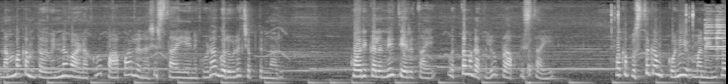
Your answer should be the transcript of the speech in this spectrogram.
నమ్మకంతో విన్నవాళ్ళకు పాపాలు నశిస్తాయి అని కూడా గురువులు చెప్తున్నారు. కోరికలన్నీ తీరుతాయి ఉత్తమ గతులు ప్రాప్తిస్తాయి. ఒక పుస్తకం కొని మన ఇంట్లో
